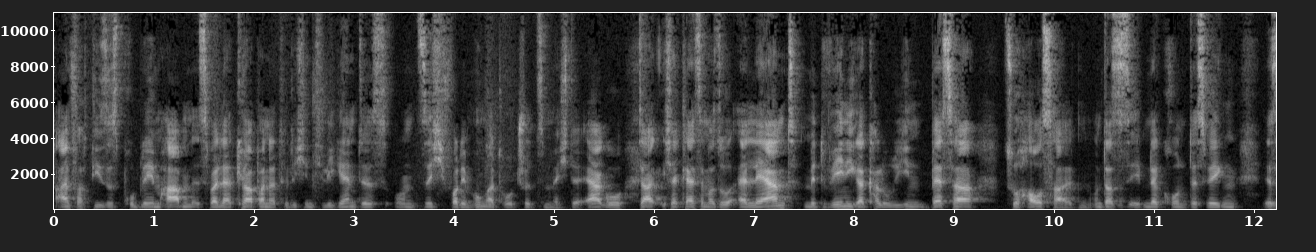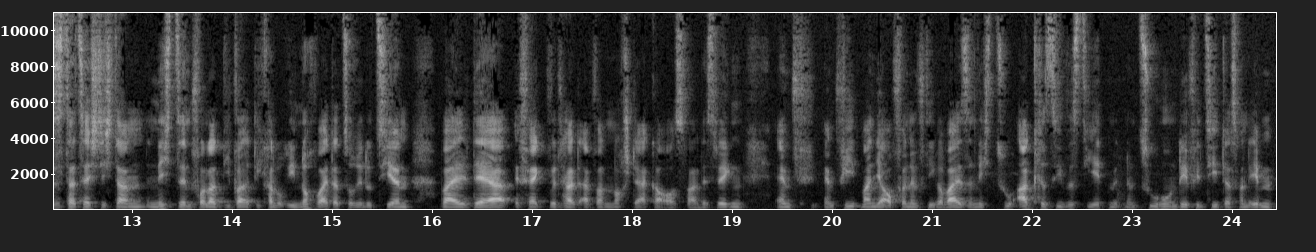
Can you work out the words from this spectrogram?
einfach dieses Problem haben, ist, weil der Körper natürlich intelligent ist und sich vor dem Hungertod schützen möchte. Ergo, ich erkläre es immer so, er lernt mit weniger Kalorien besser zu haushalten. Und das ist eben der Grund. Deswegen ist es tatsächlich dann nicht sinnvoller, die, die Kalorien noch weiter zu reduzieren, weil der Effekt wird halt einfach noch stärker ausfallen. Deswegen empf empfiehlt man ja auch vernünftigerweise nicht zu aggressives Diät mit einem zu hohen Defizit, dass man eben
